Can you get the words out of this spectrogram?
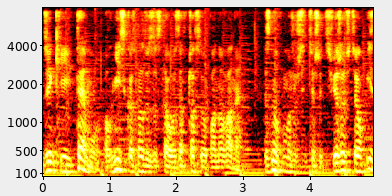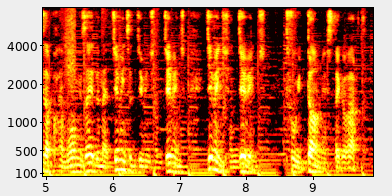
Dzięki temu ognisko smrodu zostało zawczasu opanowane. Znów możesz się cieszyć świeżością i zapachem łomu za jedyne 999,99. Twój dom jest tego wart.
